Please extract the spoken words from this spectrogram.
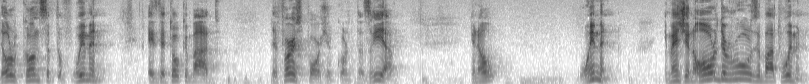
the whole concept of women as they talk about the first portion called Tazria, you know, women. Mentioned all the rules about women,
